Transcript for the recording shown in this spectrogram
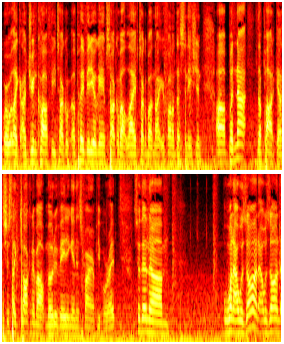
Where like I drink coffee, talk, uh, play video games, talk about life, talk about not your final destination, uh, but not the podcast. Just like talking about motivating and inspiring people, right? So then. Um, when I was on, I was on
